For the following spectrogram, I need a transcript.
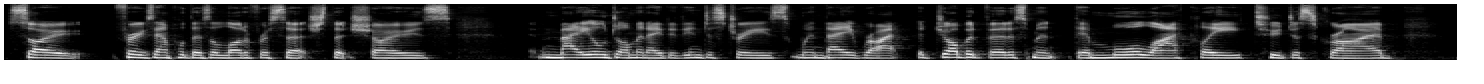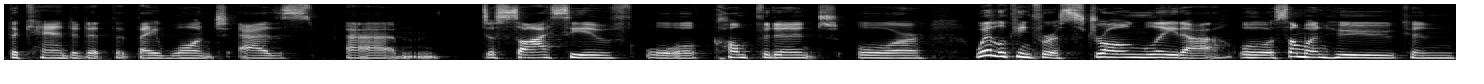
So, for example, there's a lot of research that shows male dominated industries, when they write a job advertisement, they're more likely to describe the candidate that they want as um, decisive or confident, or we're looking for a strong leader or someone who can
